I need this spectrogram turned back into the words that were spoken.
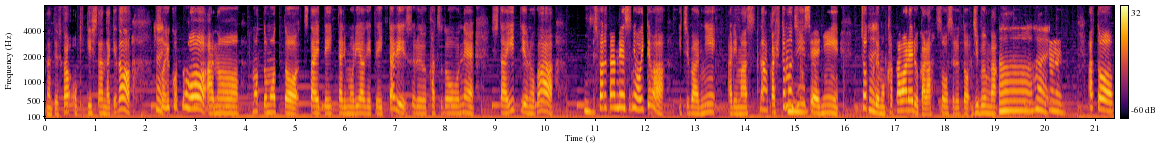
なんていうんですか？お聞きしたんだけど、はい。そういうことをあのもっともっと伝えていったり盛り上げていったりする活動をねしたいっていうのがうん。スパルタンレースにおいては一番にあります。なんか人の人生にちょっとでも関われるから、そうすると自分が。ああはい。うん、あと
